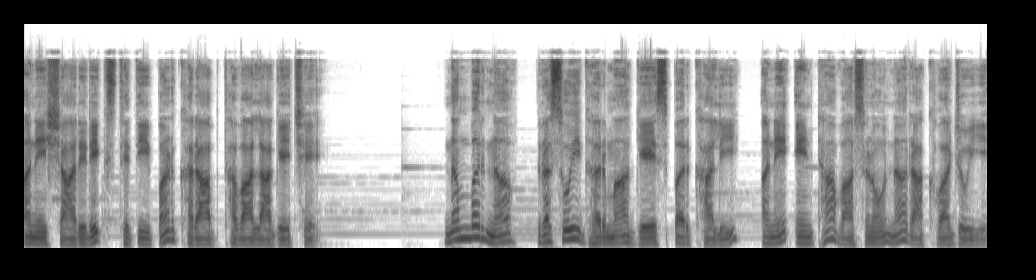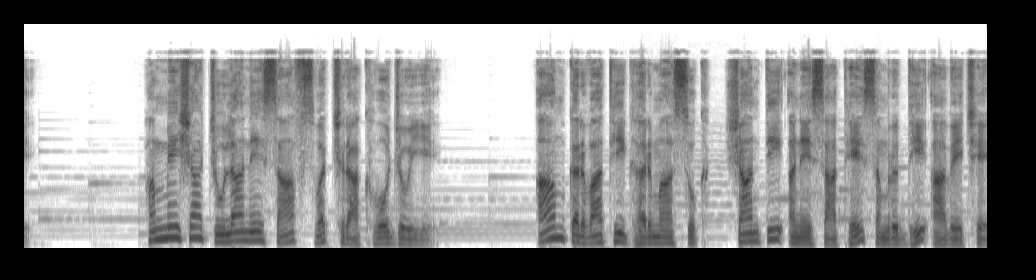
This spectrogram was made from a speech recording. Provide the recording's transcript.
અને શારીરિક સ્થિતિ પણ ખરાબ થવા લાગે છે. નંબર નવ, રસોઈ ઘરમાં ગેસ પર ખાલી અને એંઠા વાસણો ન રાખવા જોઈએ. હંમેશા ચૂલાને સાફ સ્વચ્છ રાખવો જોઈએ. આમ કરવાથી ઘરમાં સુખ, શાંતિ અને સાથે સમૃદ્ધિ આવે છે.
